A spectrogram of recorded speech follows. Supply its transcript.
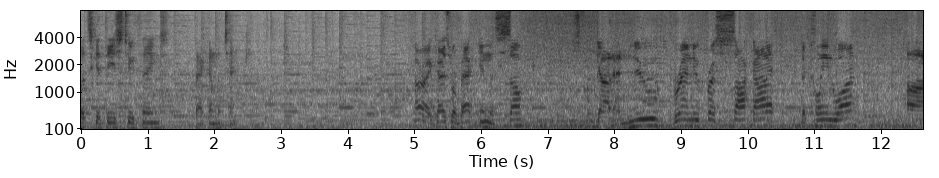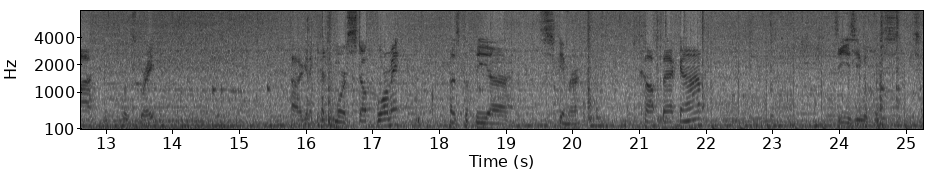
Let's get these two things back on the tank. All right, guys, we're back in the sump. got a new, brand new fresh sock on it, the cleaned one. Uh, looks great. Uh, gonna catch more stuff for me. Let's put the uh, skimmer cup back on. It's easy with this. Just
